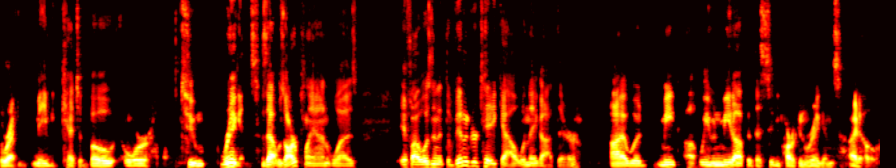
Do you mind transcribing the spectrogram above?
where I could maybe catch a boat or to Riggins. That was our plan. Was if I wasn't at the Vinegar Takeout when they got there, I would meet up. We even meet up at the city park in Riggins, Idaho,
